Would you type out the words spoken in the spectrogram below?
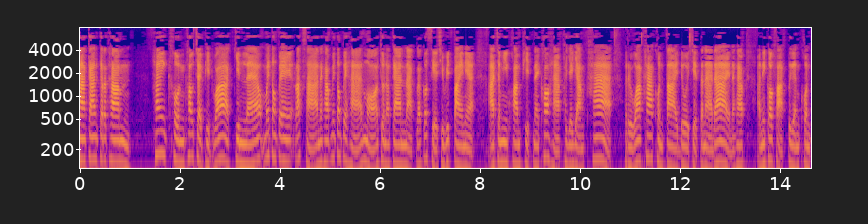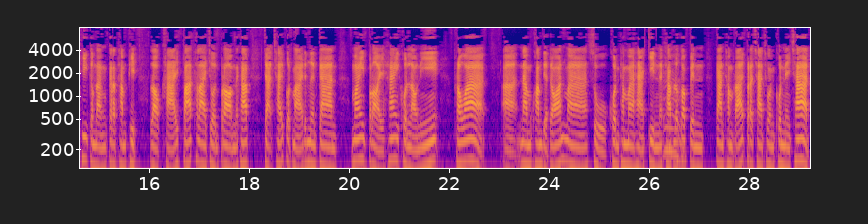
หากการกระทำ ให้คนเข้าใจผิดว่ากินแล้วไม่ต้องไปรักษานะครับ ไม่ต้องไปหาหมอจนอาการหนัก แล้วก็เสียชีวิตไปเนี่ย อาจจะมีความผิดในข้อหาพยายามฆ่า หรือว่าฆ่าคนตายโดยเจตนาได้นะครับ อันนี้ก็ฝากเตือนคนที่กำลังกระทำผิด หลอกขายฟ้าทลายโจรปลอมนะครับ จะใช้กฎหมายดำเนินการ ไม่ปล่อยให้คนเหล่านี้ เพราะว่าอ่านำความเดือดร้อนมาสู่คนทำมาหากินนะครับอืมแล้วก็เป็นการทำร้ายประชาชนคนในชาติ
